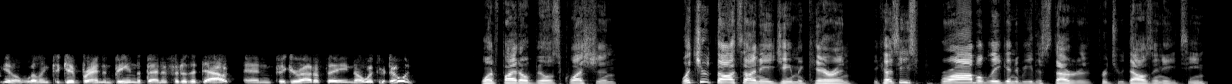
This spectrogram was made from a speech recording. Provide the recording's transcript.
you know willing to give Brandon Beane the benefit of the doubt and figure out if they know what they're doing. One final Bills question: What's your thoughts on AJ McCarron? because he's probably going to be the starter for 2018,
